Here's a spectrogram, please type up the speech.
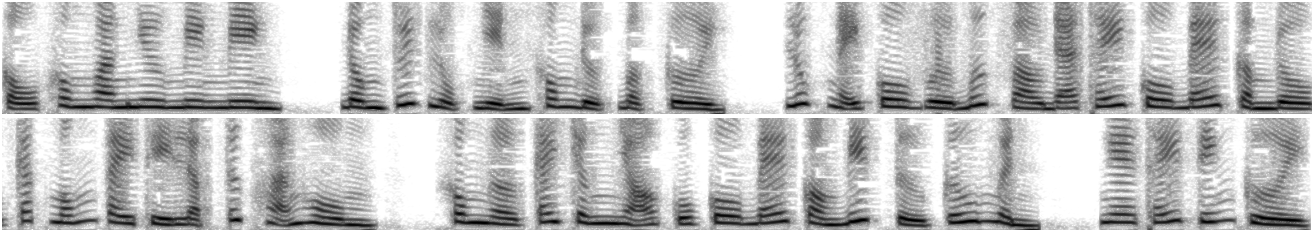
cậu không ngoan như miên miên, đồng tuyết lục nhịn không được bật cười, lúc nãy cô vừa bước vào đã thấy cô bé cầm đồ cắt móng tay thì lập tức hoảng hồn không ngờ cái chân nhỏ của cô bé còn biết tự cứu mình, nghe thấy tiếng cười,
